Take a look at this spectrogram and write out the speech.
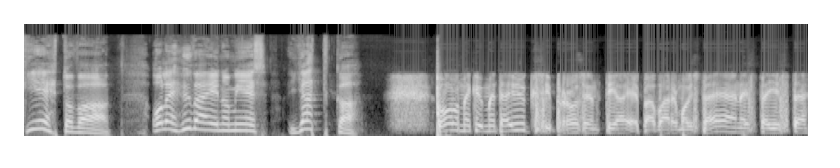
Kiehtovaa. Ole hyvä, Einomies. Jatka. 31 prosenttia epävarmoista äänestäjistä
